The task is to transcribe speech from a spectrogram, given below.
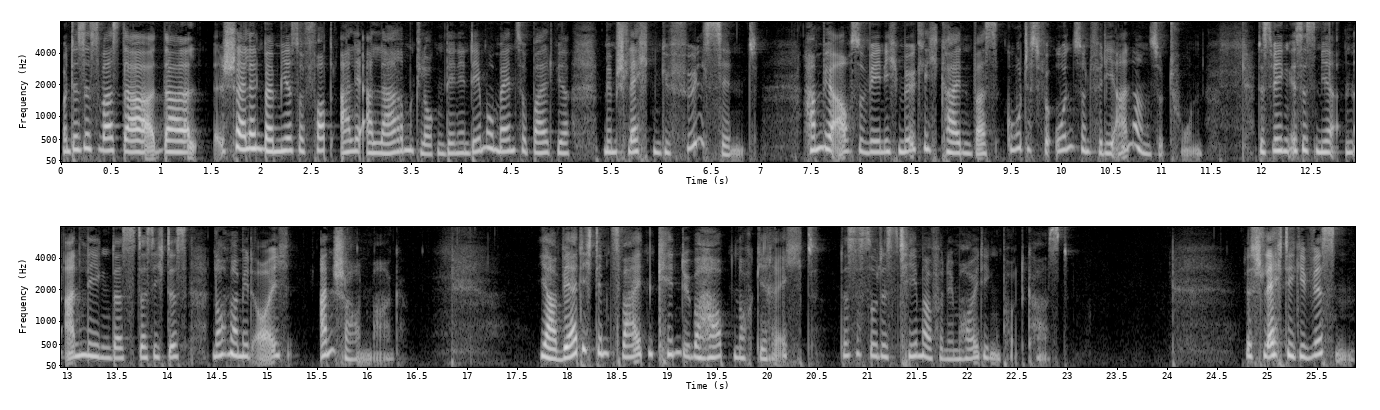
Und das ist was, da, da schellen bei mir sofort alle Alarmglocken, denn in dem Moment, sobald wir mit einem schlechten Gefühl sind, haben wir auch so wenig Möglichkeiten, was Gutes für uns und für die anderen zu tun. Deswegen ist es mir ein Anliegen, dass, dass ich das nochmal mit euch anschauen mag. Ja, werde ich dem zweiten Kind überhaupt noch gerecht? Das ist so das Thema von dem heutigen Podcast. Das schlechte Gewissen,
